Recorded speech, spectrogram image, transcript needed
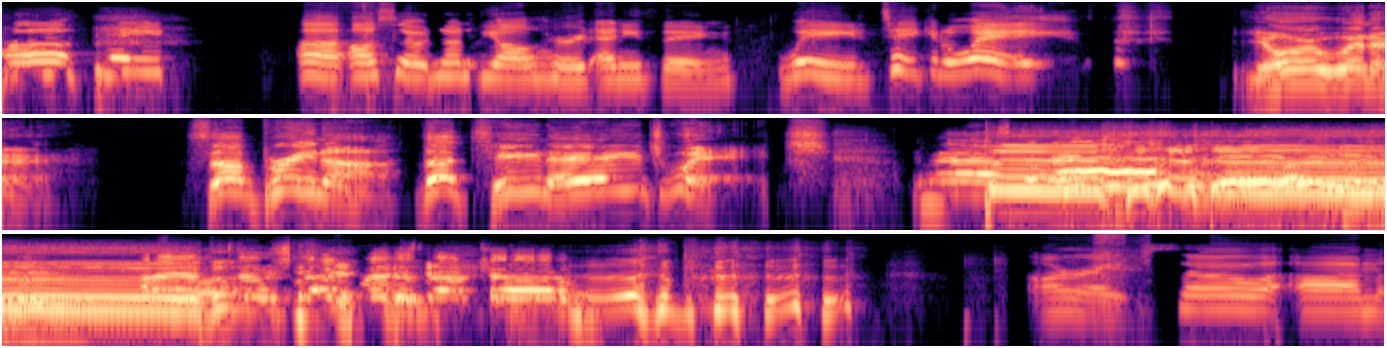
Uh, Wade. Uh, also, none of y'all heard anything. Wade, take it away. Your winner, Sabrina, the Teenage Witch. By this outcome. All right. So, um,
